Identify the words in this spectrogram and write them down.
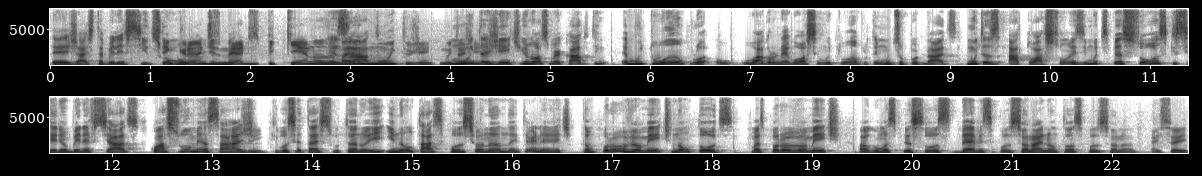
é, já estabelecidos. Tem como... grandes, médios, pequenos, Exato. mas é muito gente, muita, muita gente. Gente. E o nosso mercado tem, é muito amplo, o, o agronegócio é muito amplo, tem muitas oportunidades, muitas atuações e muitas pessoas que seriam beneficiados com a sua mensagem Sim. que você está escutando aí e não está se posicionando na internet. Então, provavelmente, não todos, mas provavelmente algumas pessoas devem se posicionar e não estão se posicionando. É isso aí.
